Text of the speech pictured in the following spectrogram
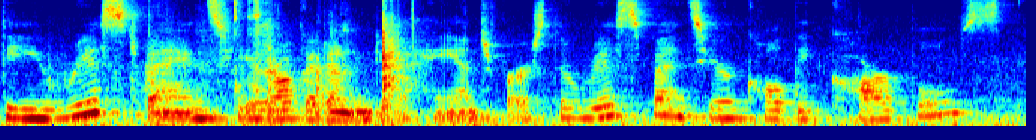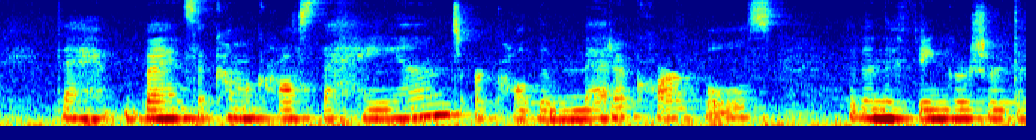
The wrist bones here, I'll go down and do the hand first. The wrist bones here are called the carpals. The bones that come across the hand are called the metacarpals. And then the fingers are the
